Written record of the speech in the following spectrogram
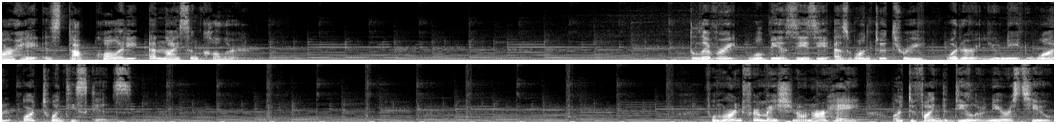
our hay is top quality and nice in color. Delivery will be as easy as 123 whether you need 1 or 20 skids. For more information on our hay or to find the dealer nearest you,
